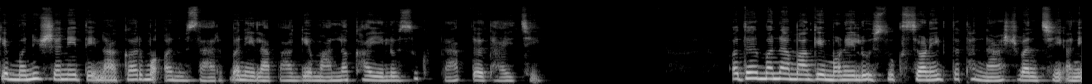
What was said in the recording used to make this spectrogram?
કે મનુષ્યને તેના કર્મ અનુસાર બનેલા ભાગ્યમાં લખાયેલું સુખ પ્રાપ્ત થાય છે. અધર્મના માગે મળેલું સુખ ક્ષણિક તથા નાશવંત છે અને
